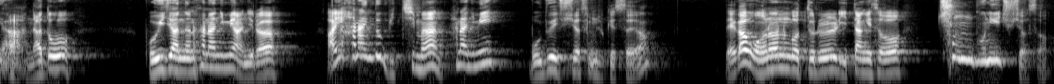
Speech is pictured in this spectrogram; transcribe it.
야, 나도 보이지 않는 하나님이 아니라 아니 하나님도 믿지만 하나님이 모두 해 주셨으면 좋겠어요. 내가 원하는 것들을 이 땅에서 충분히 주셔서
